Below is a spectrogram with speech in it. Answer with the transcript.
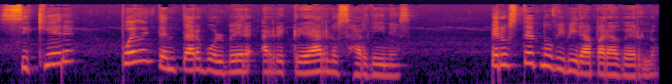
Si quiere, puedo intentar volver a recrear los jardines, pero usted no vivirá para verlo.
